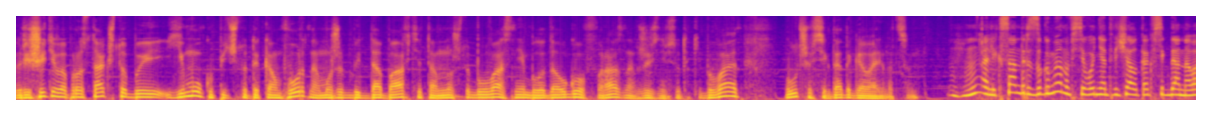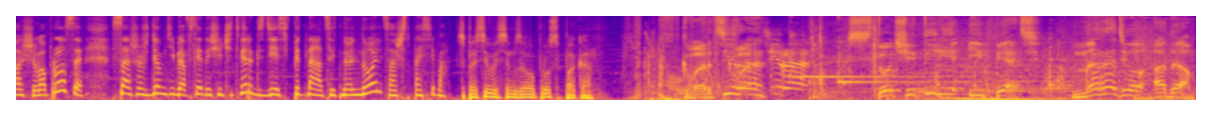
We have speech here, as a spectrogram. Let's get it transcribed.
решите вопрос так, чтобы ему купить что-то комфортно, может быть, добавьте там, ну, чтобы у вас не было долгов, разно в жизни все-таки бывает, лучше всегда договариваться. Угу. Александр Загуменов сегодня отвечал, как всегда, на ваши вопросы. Саша, ждем тебя в следующий четверг здесь в 15.00. Саша, спасибо. Спасибо всем за вопросы. Пока. Квартира 104 и 5 на радио Адам.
